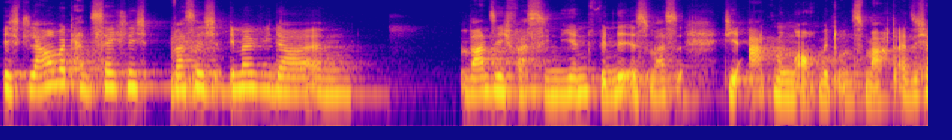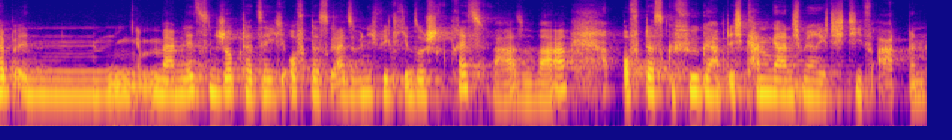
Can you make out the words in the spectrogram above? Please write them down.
Ich glaube tatsächlich, was ich immer wieder ähm, wahnsinnig faszinierend finde, ist, was die Atmung auch mit uns macht. Also ich habe in meinem letzten Job tatsächlich oft das, also wenn ich wirklich in so Stressphasen war, oft das Gefühl gehabt, ich kann gar nicht mehr richtig tief atmen.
